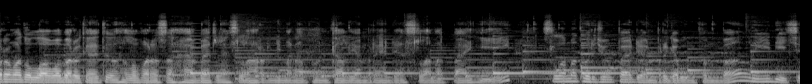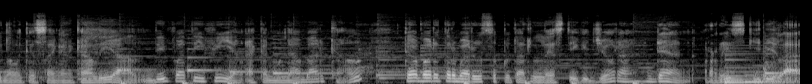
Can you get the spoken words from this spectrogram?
warahmatullahi wabarakatuh. Halo para sahabat Leslar di mana pun kalian berada Selamat pagi. Selamat berjumpa dan bergabung kembali di channel kesayangan kalian Diva TV yang akan mengabarkan Kabar terbaru seputar Lesti Kejora dan Rizky Bilar.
